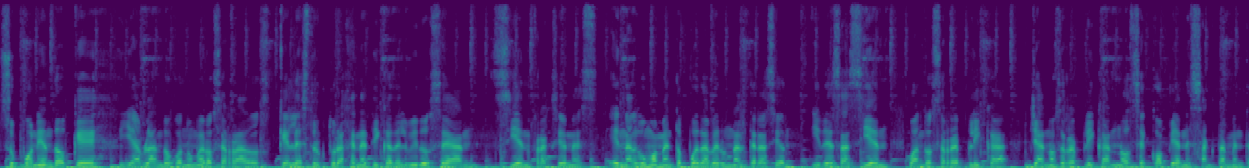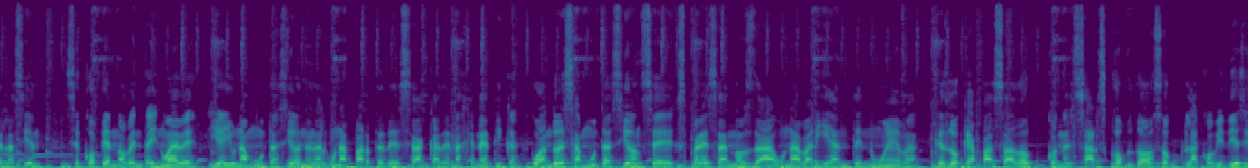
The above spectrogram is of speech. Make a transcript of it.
suponiendo que, y hablando con números cerrados, que la estructura genética del virus sean 100 fracciones, en algún momento puede haber una alteración. Y de esas 100, cuando se replica, ya no se replican o se copian exactamente las 100. Se copian 99 y hay una mutación en alguna parte de esa cadena genética. Cuando esa mutación se expresa, nos da una variante nueva, que es lo que ha pasado con el SARS-CoV-2 o la COVID-19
